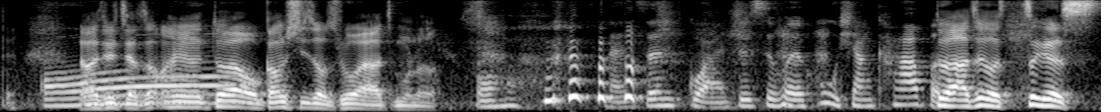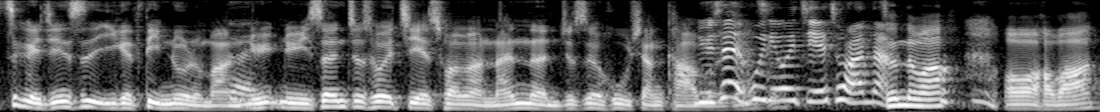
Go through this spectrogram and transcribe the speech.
的，然后就假装哎呀对啊我刚洗澡出来啊怎么了？哦。男生管就是会互相 cover。对啊，这个这个这个已经是一个定论了嘛。女女生就是会揭穿嘛，男人就是互相 cover。女生也不一定会揭穿的。真的吗？哦，好吧。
